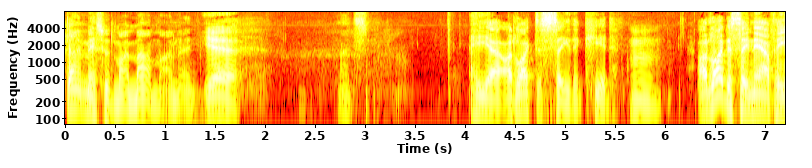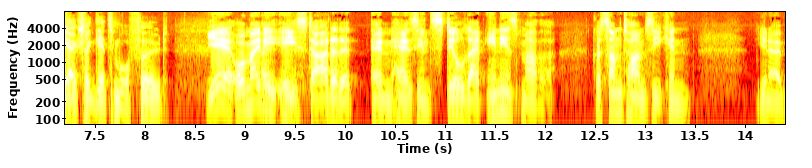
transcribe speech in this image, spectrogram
don't mess with my mum. I mean, Yeah. that's he. Uh, I'd like to see the kid. Hmm. I'd like to see now if he actually gets more food. Yeah, or maybe he started it and has instilled that in his mother. Because sometimes he can, you know,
